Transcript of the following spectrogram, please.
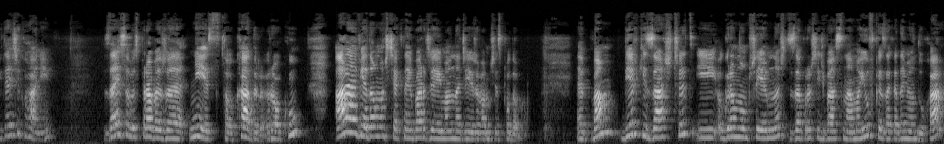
Witajcie kochani. Zdaję sobie sprawę, że nie jest to kadr roku, ale wiadomość jak najbardziej mam nadzieję, że Wam się spodoba. E, Mam wielki zaszczyt i ogromną przyjemność zaprosić Was na majówkę z Akademią Ducha,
